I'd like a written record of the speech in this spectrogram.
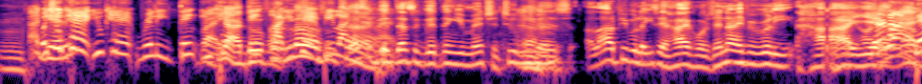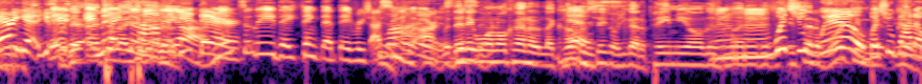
Mm. But you can't you can't really think you can't You gotta do it think for like the you love can't be like That's a that. good. That's a good thing you mentioned too, because a lot of people, like you say, high horse, they're not even really high. High, yeah. They're that not there yet. You, They- it, it takes like time gotta- get are. there. Mentally, they think that they've reached. I've seen it with Right. artists. But then they want all kind of like Yes. Mm-hmm. Oh, you got to pay me all this money, Just- Which you will, but with- you gotta yeah.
